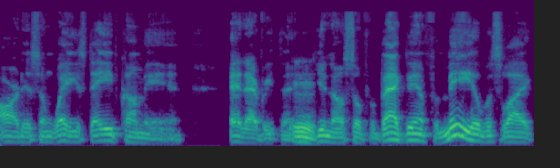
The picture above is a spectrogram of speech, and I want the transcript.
artists and ways they've come in and everything. Mm. You know, so for back then, for me, it was like,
